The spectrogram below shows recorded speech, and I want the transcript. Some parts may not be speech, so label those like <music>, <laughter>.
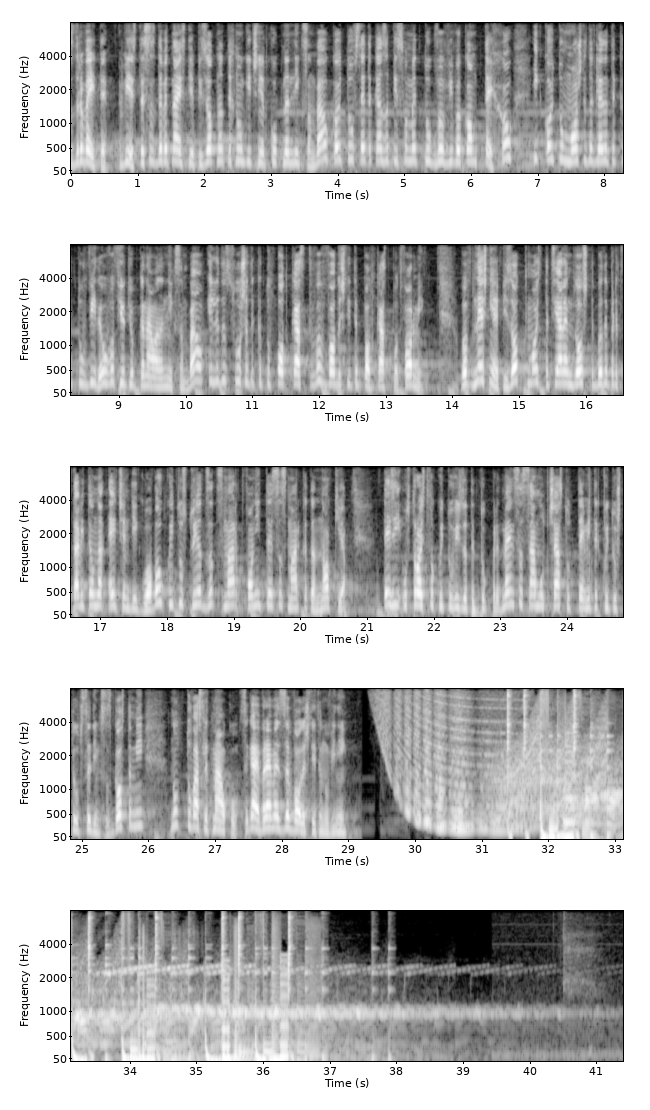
Здравейте! Вие сте с 19-ти епизод на технологичният клуб на Nixon Bell, който все така записваме тук в Viva.com Tech Hall и който можете да гледате като видео в YouTube канала на Nixon Bell или да слушате като подкаст в водещите подкаст платформи. В днешния епизод мой специален гост ще бъде представител на HMD Global, които стоят зад смартфоните с марката Nokia. Тези устройства, които виждате тук пред мен, са само част от темите, които ще обсъдим с госта ми, но това след малко. Сега е време за водещите новини. you <laughs>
